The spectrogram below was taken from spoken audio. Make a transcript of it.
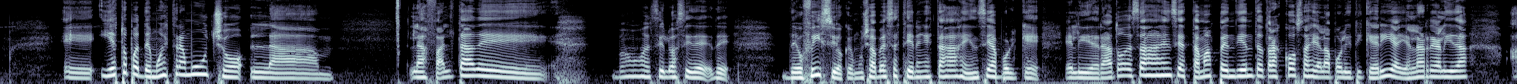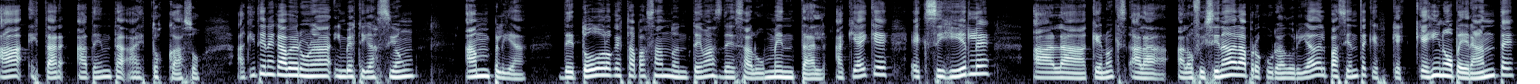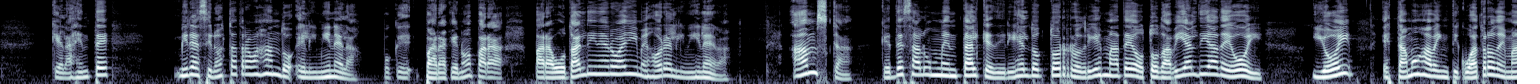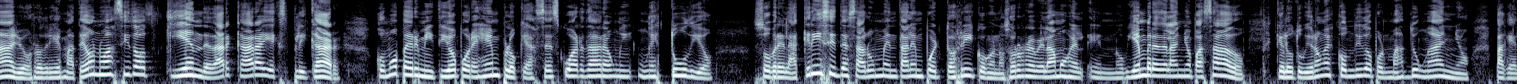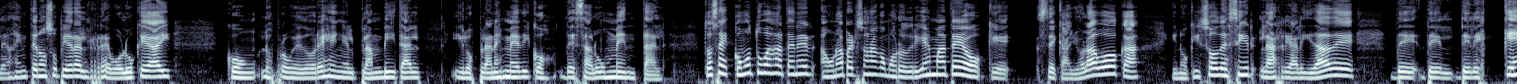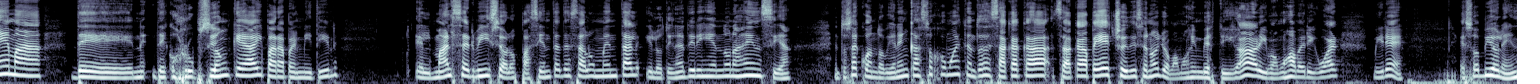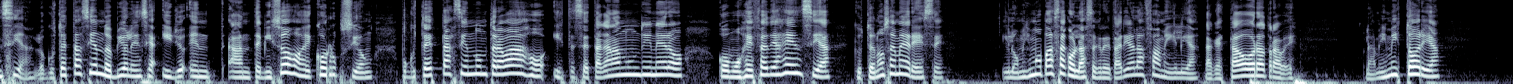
Eh, y esto pues demuestra mucho la, la falta de, vamos a decirlo así, de, de oficio que muchas veces tienen estas agencias porque el liderato de esas agencias está más pendiente a otras cosas y a la politiquería y es la realidad a estar atenta a estos casos. Aquí tiene que haber una investigación amplia de todo lo que está pasando en temas de salud mental. Aquí hay que exigirle a la que no a la, a la oficina de la Procuraduría del paciente que, que es inoperante, que la gente, mire, si no está trabajando, elimínela porque para que no, para, para botar dinero allí, mejor elimínela. AMSCA, que es de salud mental, que dirige el doctor Rodríguez Mateo, todavía al día de hoy, y hoy estamos a 24 de mayo, Rodríguez Mateo no ha sido quien de dar cara y explicar cómo permitió, por ejemplo, que ACES guardara un, un estudio sobre la crisis de salud mental en Puerto Rico, que nosotros revelamos en noviembre del año pasado, que lo tuvieron escondido por más de un año, para que la gente no supiera el revolú que hay con los proveedores en el plan vital y los planes médicos de salud mental. Entonces, ¿cómo tú vas a tener a una persona como Rodríguez Mateo que se cayó la boca y no quiso decir la realidad de, del esquema de, de corrupción que hay para permitir el mal servicio a los pacientes de salud mental y lo tienes dirigiendo una agencia? Entonces, cuando vienen casos como este, entonces saca acá, saca pecho y dice, no, yo vamos a investigar y vamos a averiguar. Mire, eso es violencia. Lo que usted está haciendo es violencia y yo ante mis ojos es corrupción, porque usted está haciendo un trabajo y se está ganando un dinero como jefe de agencia que usted no se merece. Y lo mismo pasa con la secretaria de la familia, la que está ahora otra vez. la misma historia,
